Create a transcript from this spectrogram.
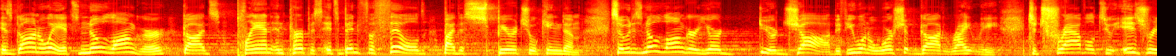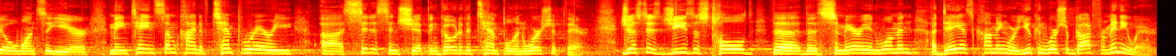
is gone away. It's no longer God's plan and purpose. It's been fulfilled by the spiritual kingdom. So, it is no longer your your job, if you want to worship God rightly, to travel to Israel once a year, maintain some kind of temporary uh, citizenship, and go to the temple and worship there. Just as Jesus told the, the Samaritan woman, a day is coming where you can worship God from anywhere.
